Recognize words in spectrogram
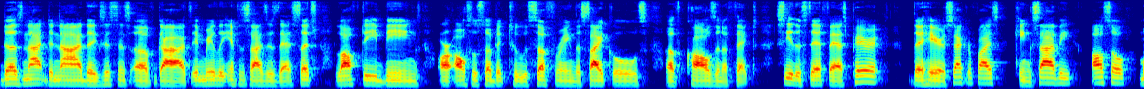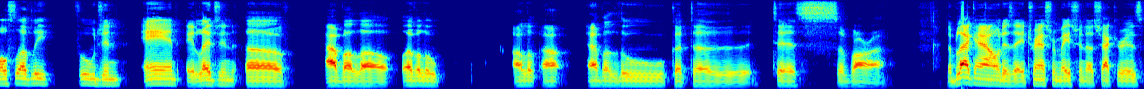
does not deny the existence of gods. It merely emphasizes that such lofty beings are also subject to suffering the cycles of cause and effect. See the steadfast parrot, the hare sacrifice, King Savi, also most lovely Fujin, and a legend of Avalu Avalu uh, Avalokitesvara. The Black Hound is a transformation of Shakira's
